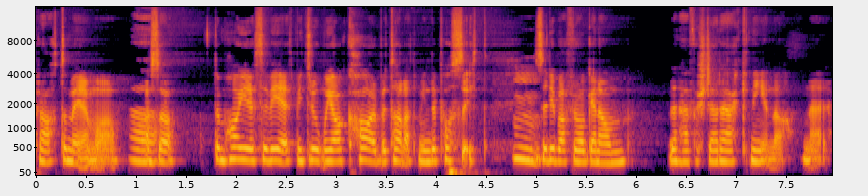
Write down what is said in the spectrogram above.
prata med dem. Och, Ja. alltså, de har ju reserverat mitt rum och jag har betalat min deposit. Mm. Så det är bara frågan om den här första räkningen då. När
